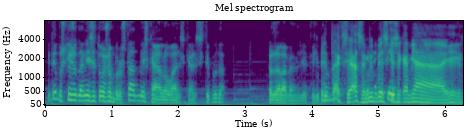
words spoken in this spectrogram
γιατί όπως και όταν είσαι τόσο μπροστά, δεν έχεις κανένα λόγο να κάνει τίποτα. Καταλαβαίνω γιατί λοιπόν. Εντάξει, άσε, μην πέσει και σε καμιά. Ε,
